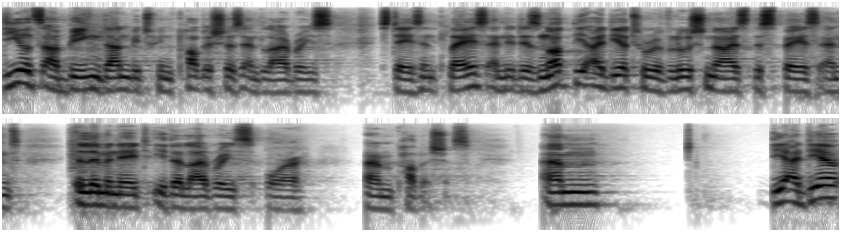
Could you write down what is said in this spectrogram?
deals are being done between publishers and libraries stays in place, and it is not the idea to revolutionize the space and eliminate either libraries or um, publishers. Um, the idea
